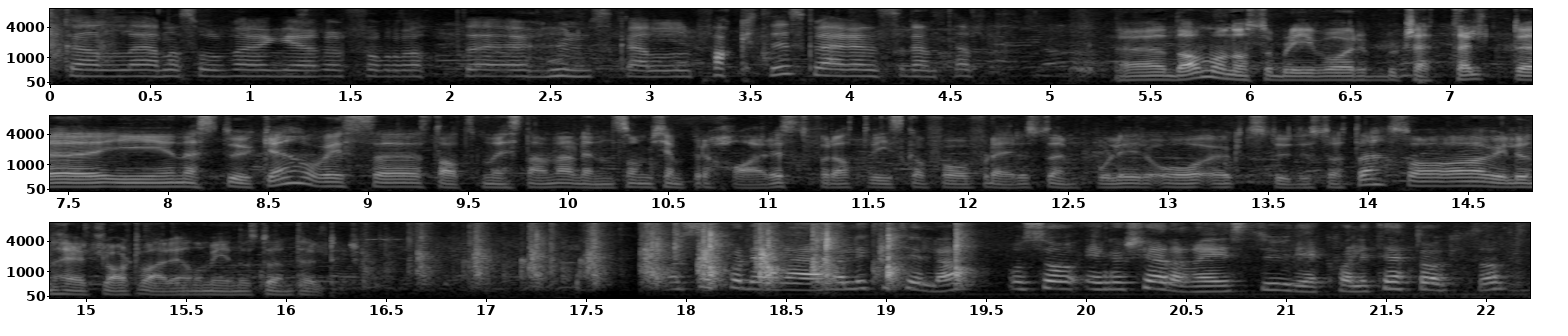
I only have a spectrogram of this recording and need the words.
skal Erna Solberg gjøre for at eh, hun skal faktisk være en studenthelt? Eh, Da må hun også bli vår budsjetthelt eh, i neste uke. Og hvis eh, statsministeren er den som kjemper hardest for at vi skal få flere studentboliger og økt studiestøtte, så vil hun helt klart være en av mine studenthelter. Og så får dere ha lykke til, da. Og så engasjer dere i studiekvalitet òg, sant?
